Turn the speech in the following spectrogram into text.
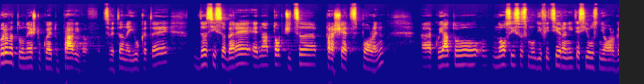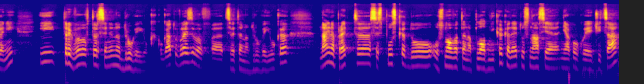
първото нещо, което прави в цвета на юката е да си събере една топчица прашец полен, която носи с модифицираните си устни органи и тръгва в търсене на друга юка. Когато влезе в цвета на друга юка, най-напред се спуска до основата на плодника, където снася няколко яйчица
